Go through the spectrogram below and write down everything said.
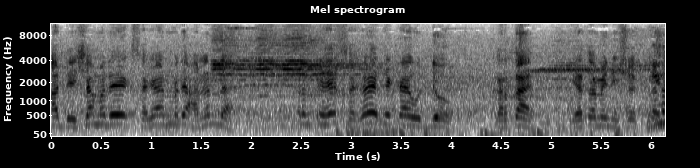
हा देशामध्ये एक सगळ्यांमध्ये आनंद आहे परंतु हे सगळे जे काय उद्योग करतायत याचा मी निषेध करतो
